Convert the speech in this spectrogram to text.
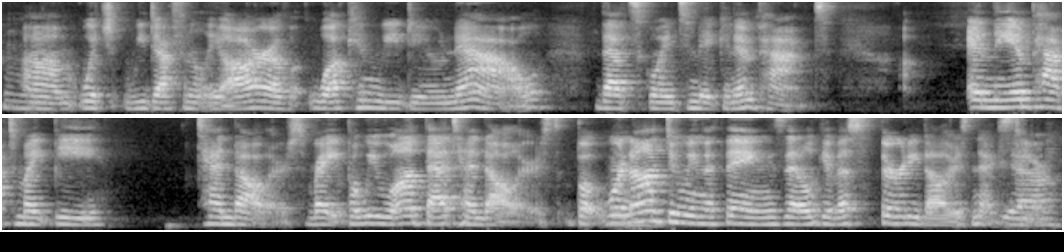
mm-hmm. um, which we definitely are. Of what can we do now that's going to make an impact and the impact might be $10, right? But we want that $10. But we're not doing the things that'll give us $30 next yeah. year.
